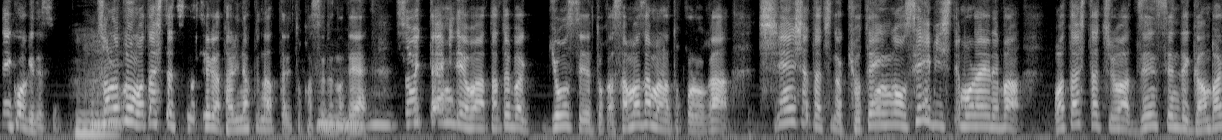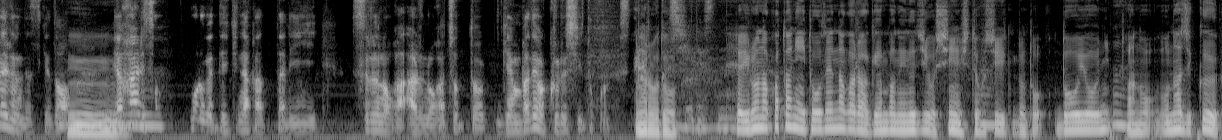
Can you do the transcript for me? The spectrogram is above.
ていくわけですよ。その分私たちの手が足りなくなったりとかするので、そういった意味では、例えば行政とか様々なところが支援者たちの拠点を整備してもらえれば、私たちは前線で頑張れるんですけど、やはりそころができなかったり、するのがあるのがちょっと現場では苦しいところですね。なるほど。でいろんな方に当然ながら現場の NG を支援してほしいのと同様に、うん、あの同じく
